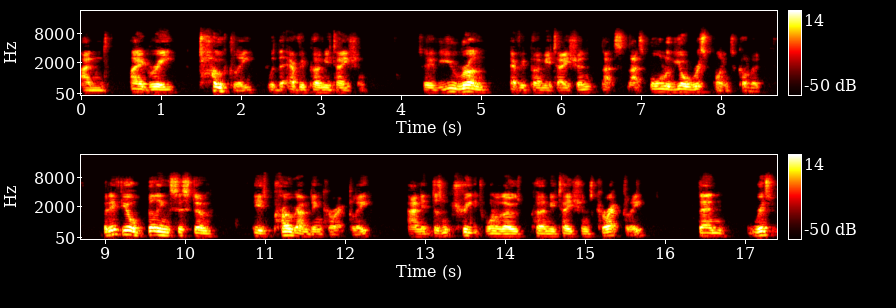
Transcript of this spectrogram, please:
And I agree totally with the every permutation. So if you run every permutation, that's that's all of your risk points covered. But if your billing system is programmed incorrectly and it doesn't treat one of those permutations correctly, then risk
